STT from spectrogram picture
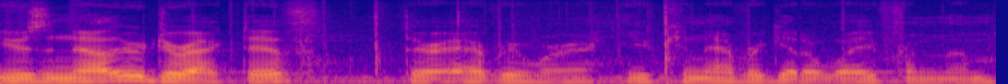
use another directive. They're everywhere. You can never get away from them.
